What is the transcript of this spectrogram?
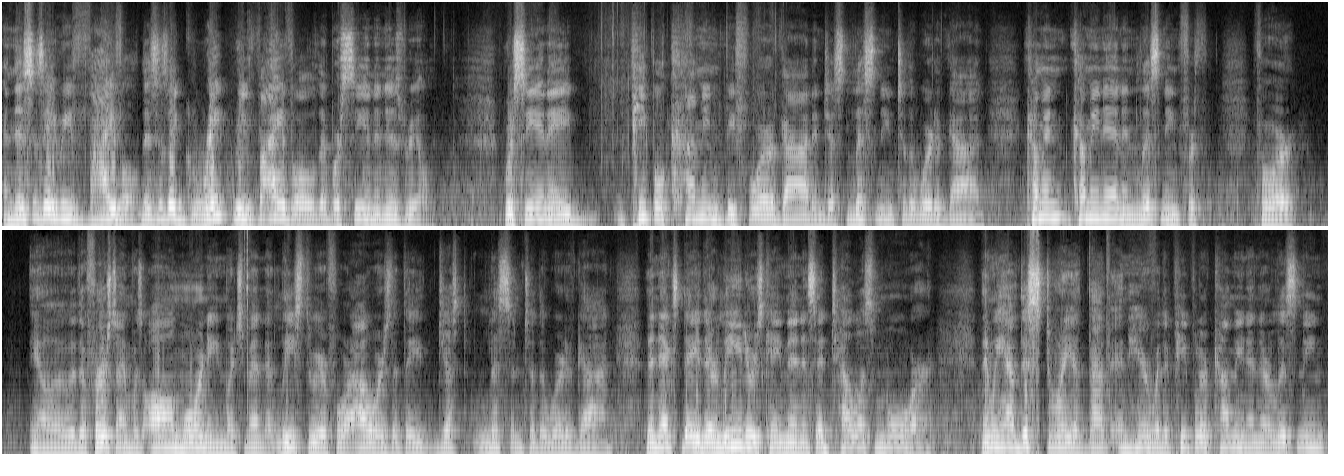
and this is a revival. This is a great revival that we're seeing in Israel. We're seeing a people coming before God and just listening to the Word of God, coming coming in and listening for for you know the first time was all morning which meant at least three or four hours that they just listened to the word of god the next day their leaders came in and said tell us more then we have this story about in here where the people are coming and they're listening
